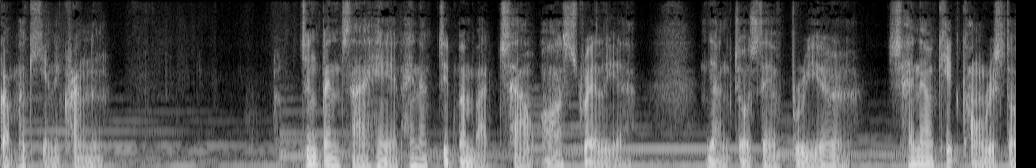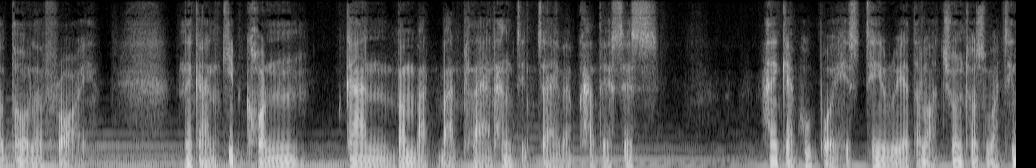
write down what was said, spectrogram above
กลับมาเขียนอีกครั้งหนึ่ง จึงเป็นสาเหตุให้นักจิตบำบัดชาวออสเตรเลีย อย่างโจเซฟบรีเออร์ใช้แนวคิดของอริสโตเติลและฟรอยด์ในการคิดค้นการบำบัดบาดแผลทางจิตใจแบบคาเทซิสให้แก่ผู้ป่วยฮิสทีเรียตลอดช่วงทศวรรษที่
